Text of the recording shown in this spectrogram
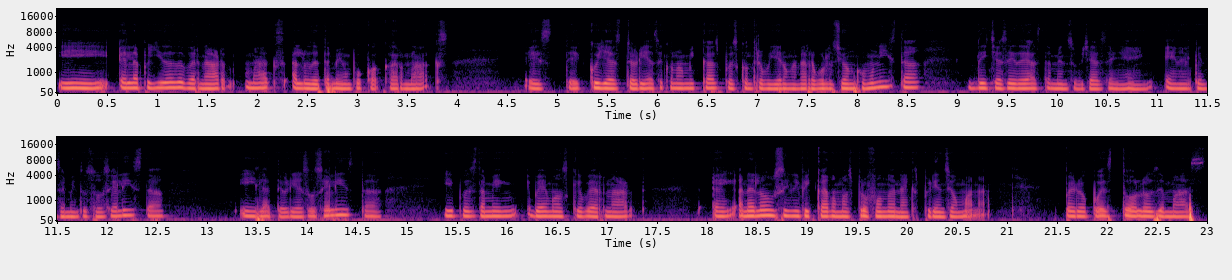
y el apellido de Bernard Marx alude también un poco a Karl Marx, este, cuyas teorías económicas pues contribuyeron a la revolución comunista Dichas ideas también subyacen en, el pensamiento socialista y la teoría socialista. Y pues también vemos que Bernard eh, anhela un significado más profundo en la experiencia humana. Pero pues todos los demás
